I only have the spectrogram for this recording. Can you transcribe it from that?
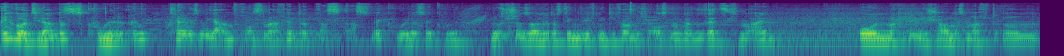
Ein Voltilam, das ist cool. Ein kleines Mega-Ampros nachher. Das, das, wäre cool, das wäre cool. Luftstellen sollte das Ding definitiv auch nicht ausmachen. Also setze ich mal ein. Und macht wie Schaden das macht. Ähm,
